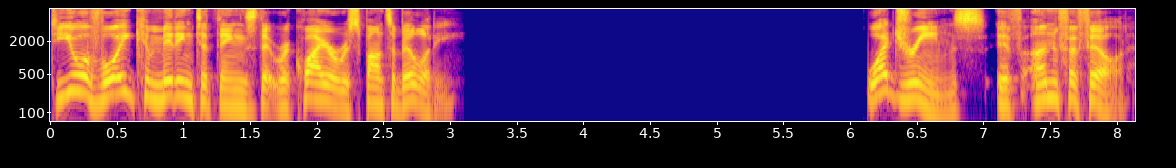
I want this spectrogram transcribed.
Do you avoid committing to things that require responsibility? What dreams, if unfulfilled,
